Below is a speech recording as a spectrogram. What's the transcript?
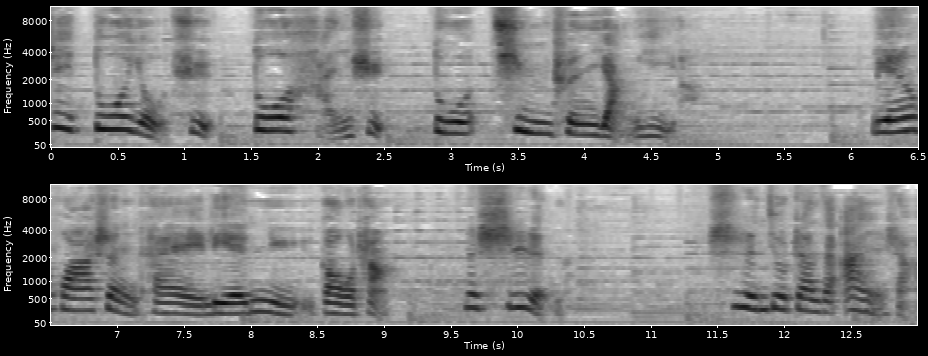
这多有趣，多含蓄，多青春洋溢啊！莲花盛开，莲女高唱，那诗人呢？诗人就站在岸上，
